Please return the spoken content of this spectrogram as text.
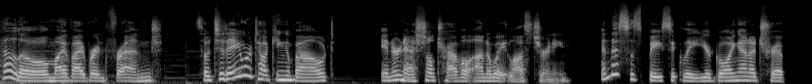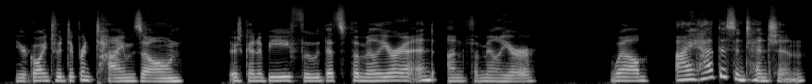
Hello, my vibrant friend. So, today we're talking about international travel on a weight loss journey. And this is basically you're going on a trip, you're going to a different time zone. There's going to be food that's familiar and unfamiliar. Well, I had this intention.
